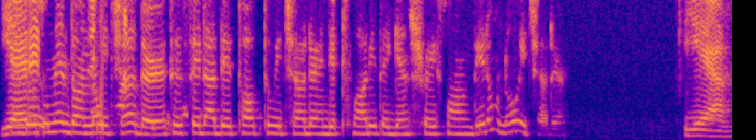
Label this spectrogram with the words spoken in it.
Yeah and those women don't know each other. To say that they talk to each other and they plot it against Trey Songz. they don't know each other. Yeah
